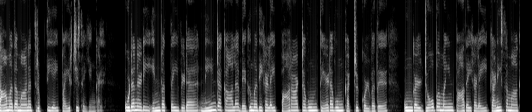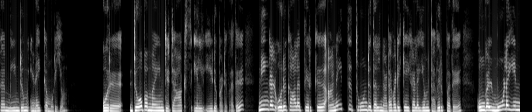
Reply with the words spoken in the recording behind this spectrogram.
தாமதமான திருப்தியை பயிற்சி செய்யுங்கள். உடனடி இன்பத்தை விட நீண்டகால வெகுமதிகளை பாராட்டவும் தேடவும் கற்றுக்கொள்வது உங்கள் டோபமைன் பாதைகளை கணிசமாக மீண்டும் இணைக்க முடியும். ஒரு டோபமைன் டிடாக்ஸ் இல் ஈடுபடுவது நீங்கள் ஒரு காலத்திற்கு அனைத்து தூண்டுதல் நடவடிக்கைகளையும் தவிர்ப்பது உங்கள் மூளையின்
